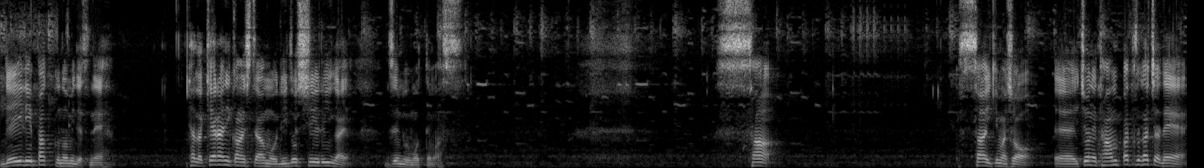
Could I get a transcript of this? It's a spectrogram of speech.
デイリーパックのみですね。ただ、キャラに関してはもうリドシール以外、全部持ってます。さあ、さあ行きましょう。えー、一応ね、単発ガチャで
